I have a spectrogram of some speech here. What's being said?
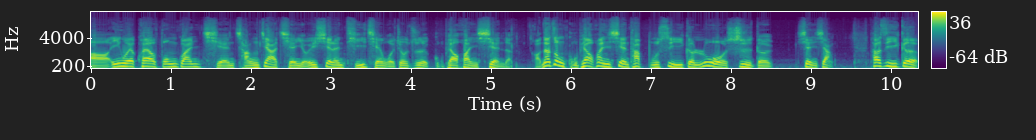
啊，因为快要封关前、长假前，有一些人提前，我就是股票换线了。好，那这种股票换线，它不是一个弱势的现象，它是一个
